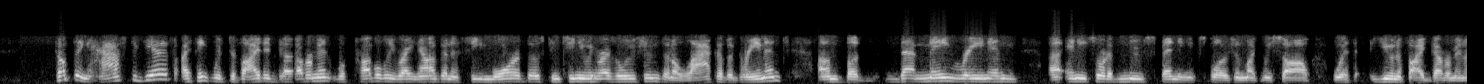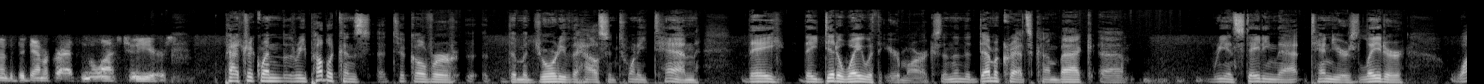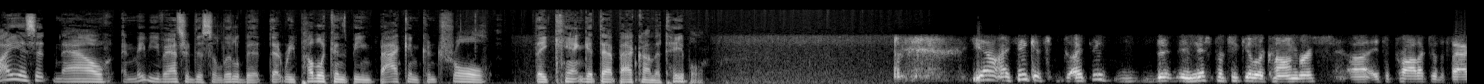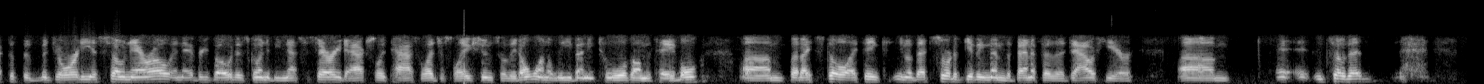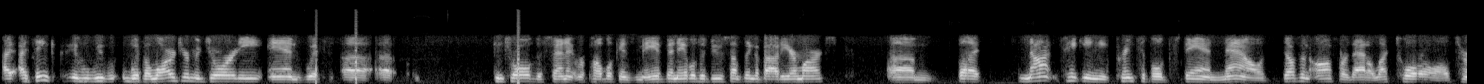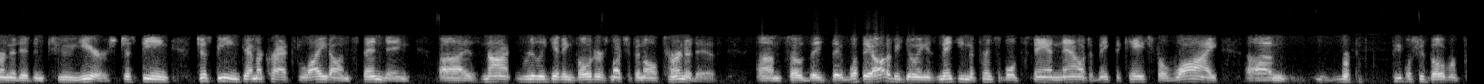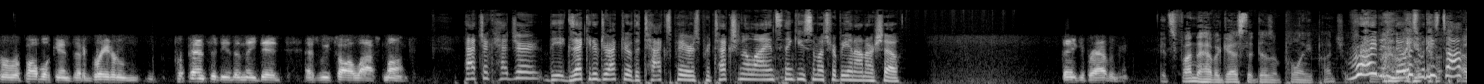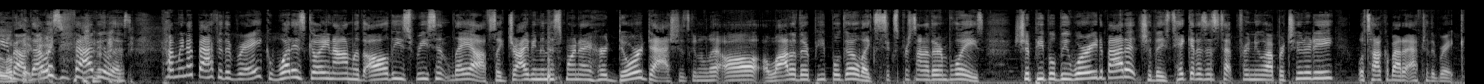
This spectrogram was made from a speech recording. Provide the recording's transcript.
something has to give. I think with divided government, we're probably right now going to see more of those continuing resolutions and a lack of agreement. Um, but that may rein in uh, any sort of new spending explosion like we saw with unified government under the Democrats in the last two years. Patrick, when the Republicans uh, took over uh, the majority of the House in 2010, they they did away with earmarks, and then the Democrats come back, uh, reinstating that 10 years later. Why is it now, and maybe you've answered this a little bit, that Republicans being back in control, they can't get that back on the table? Yeah, I think it's. I think that in this particular Congress, uh, it's a product of the fact that the majority is so narrow, and every vote is going to be necessary to actually pass legislation. So they don't want to leave any tools on the table. Um, but I still, I think, you know, that's sort of giving them the benefit of the doubt here. Um, and, so that I, I think it, we, with a larger majority and with uh, uh, control of the Senate, Republicans may have been able to do something about earmarks. Um, but not taking a principled stand now doesn't offer that electoral alternative in two years. Just being just being Democrats light on spending uh, is not really giving voters much of an alternative. Um, so they, they, what they ought to be doing is making the principled stand now to make the case for why um, rep- people should vote for Republicans at a greater propensity than they did as we saw last month. Patrick Hedger, the executive director of the Taxpayers Protection Alliance. Thank you so much for being on our show. Thank you for having me. It's fun to have a guest that doesn't pull any punches. Right, and knows what he's talking about. that That, was fabulous. Coming up after the break, what is going on with all these recent layoffs? Like driving in this morning, I heard DoorDash is going to let all a lot of their people go, like six percent of their employees. Should people be worried about it? Should they take it as a step for a new opportunity? We'll talk about it after the break.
